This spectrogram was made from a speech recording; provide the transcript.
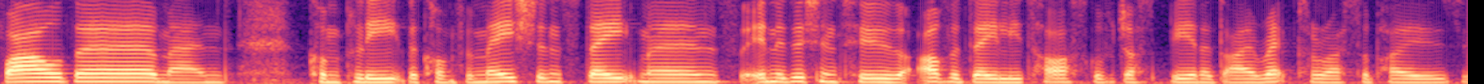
file them and complete the confirmation statements in addition to the other daily task of just being a director I suppose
